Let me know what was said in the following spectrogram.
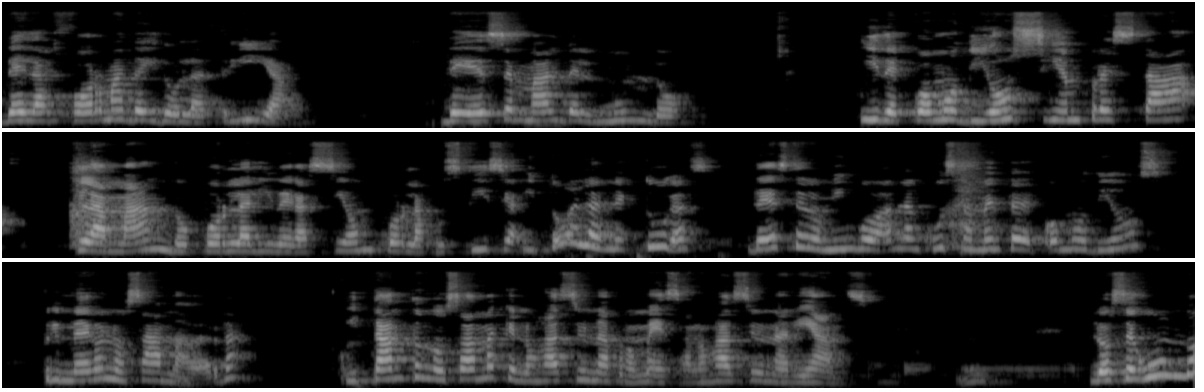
de las formas de idolatría, de ese mal del mundo y de cómo Dios siempre está clamando por la liberación, por la justicia y todas las lecturas de este domingo hablan justamente de cómo Dios primero nos ama, ¿verdad? Y tanto nos ama que nos hace una promesa, nos hace una alianza. Lo segundo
